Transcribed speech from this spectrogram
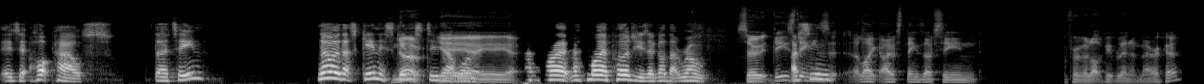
is it Hop House thirteen? No, that's Guinness. no? Guinness do yeah, that yeah, one. yeah, yeah, yeah. That's my, that's my apologies. I got that wrong. So these I've things, seen- uh, like I've things I've seen from a lot of people in America.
